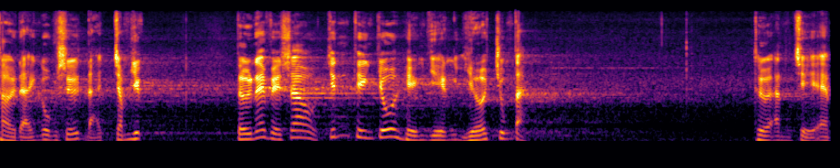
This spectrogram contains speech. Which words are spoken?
Thời đại ngôn sứ đã chấm dứt từ nay về sau, Chính Thiên Chúa hiện diện giữa chúng ta. Thưa anh chị em,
